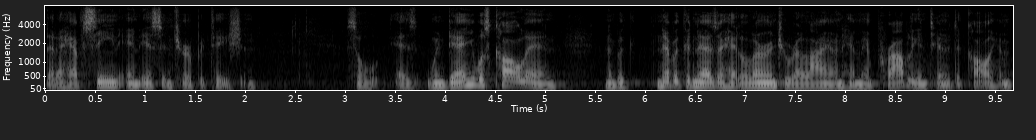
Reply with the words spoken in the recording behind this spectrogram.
that I have seen and its interpretation. So, as when Daniel was called in, Nebuchadnezzar had learned to rely on him and probably intended to call him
